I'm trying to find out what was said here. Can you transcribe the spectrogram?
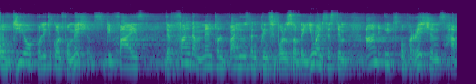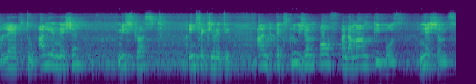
of geopolitical formations defies the fundamental values and principles of the UN system, and its operations have led to alienation, mistrust, insecurity, and exclusion of and among peoples, nations,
